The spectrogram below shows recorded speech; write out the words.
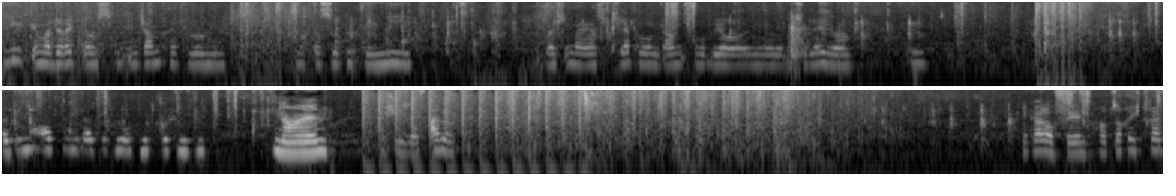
fliegt immer direkt aus dem Jump Pad wohin. Ich mach das so gut wie nie. Weil ich immer erst kleppe und dann probiere irgendwie mit zu lasern. Halt immer aufhören, dass ich nur auf mich zu schießen. Nein. Ich schieße auf alle. Egal auf wen. Hauptsache ich treffe.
